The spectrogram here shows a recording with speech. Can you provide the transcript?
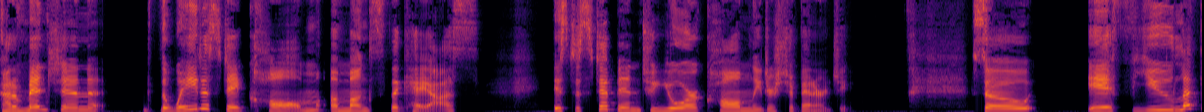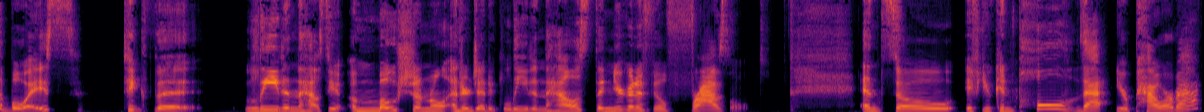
kind of mention the way to stay calm amongst the chaos is to step into your calm leadership energy. So if you let the boys take the lead in the house, the emotional, energetic lead in the house, then you're going to feel frazzled. And so if you can pull that, your power back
